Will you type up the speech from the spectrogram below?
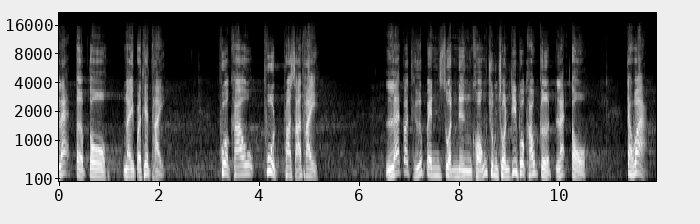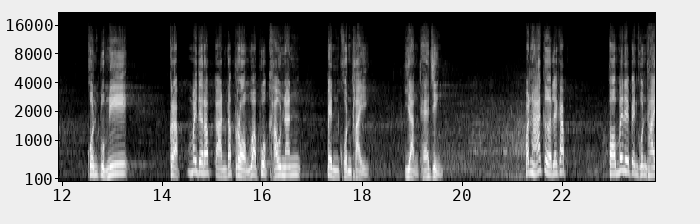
และเติบโต ในประเทศไทย พวกเขาพูดภาษาไทย และก็ถือเป็นส่วนหนึ่งของชุมชนที่พวกเขาเกิดและโต แต่ว่าคนกลุ่มนี้กลับไม่ได้รับการรับรองว่าพวกเขานั้นเป็นคนไทยอย่างแท้จริง ปัญหาเกิดเลยครับ พอไม่ได้เป็นคนไทย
